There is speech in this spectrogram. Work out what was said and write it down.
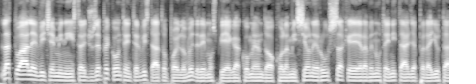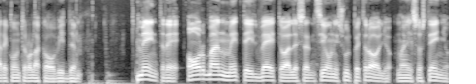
L'attuale viceministro Giuseppe Conte, intervistato, poi lo vedremo, spiega come andò con la missione russa che era venuta in Italia per aiutare contro la Covid. Mentre Orban mette il veto alle sanzioni sul petrolio, ma il sostegno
